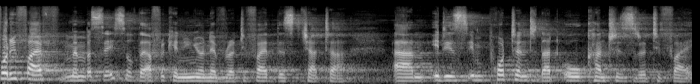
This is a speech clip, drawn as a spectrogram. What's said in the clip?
45 member states of the African Union have ratified this charter. Um, it is important that all countries ratify.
